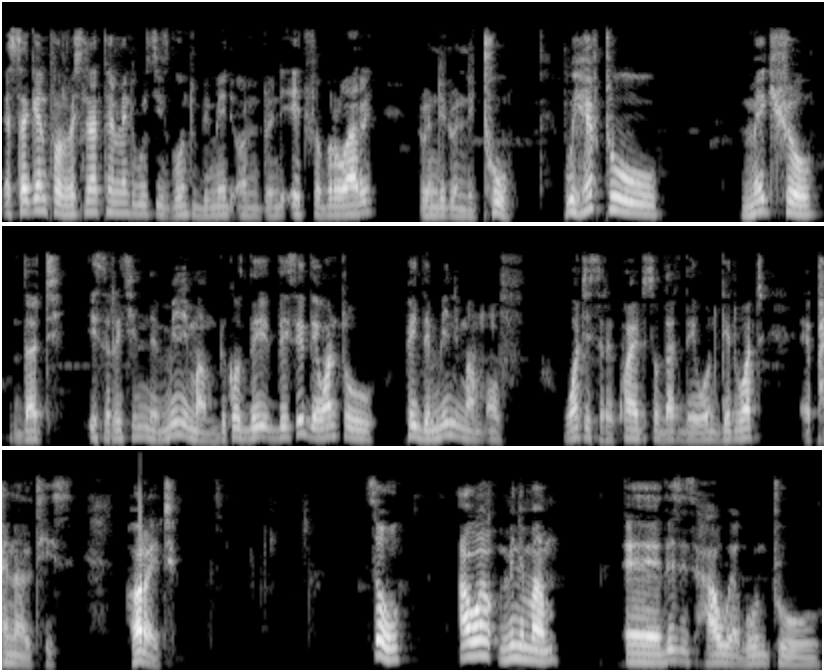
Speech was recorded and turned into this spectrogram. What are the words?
A second provisional payment which is going to be made on 28 February 2022 we have to make sure that it's reaching the minimum because they, they say they want to pay the minimum of what is required so that they won't get what a penalties all right. So our minimum uh, this is how we are going to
